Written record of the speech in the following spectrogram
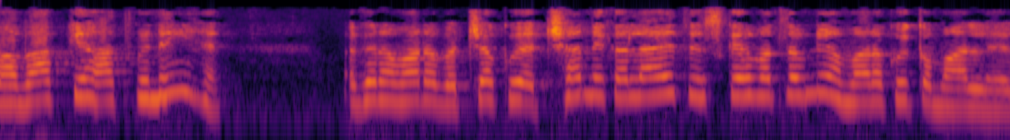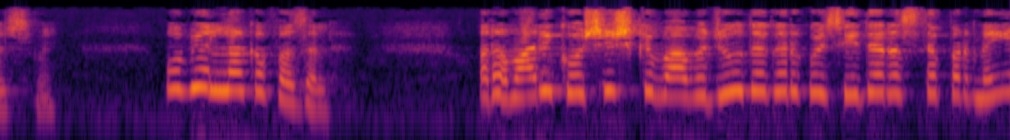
ماں باپ کے ہاتھ میں نہیں ہے اگر ہمارا بچہ کوئی اچھا نکل آئے تو اس کا مطلب نہیں ہمارا کوئی کمال ہے اس میں وہ بھی اللہ کا فضل ہے اور ہماری کوشش کے باوجود اگر کوئی سیدھے رستے پر نہیں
